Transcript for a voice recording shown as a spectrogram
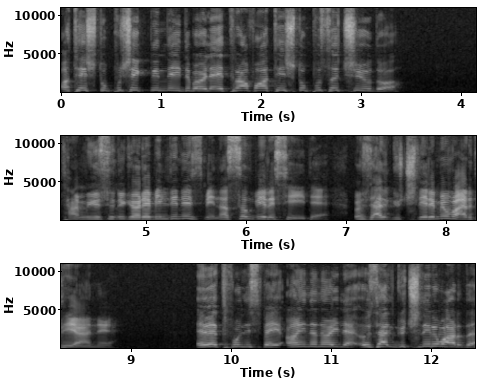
Ateş topu şeklindeydi böyle etrafa ateş topu saçıyordu. Tam yüzünü görebildiniz mi? Nasıl birisiydi? Özel güçleri mi vardı yani? Evet polis bey aynen öyle özel güçleri vardı.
